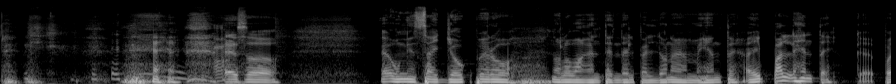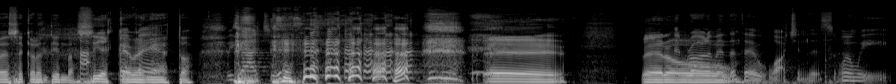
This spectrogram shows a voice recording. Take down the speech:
Eso es un inside joke, pero no lo van a entender, perdónenme, mi gente. Hay un par de gente que puede ser que lo entienda. Si es que ven esto. We got you. Eh, pero. Probablemente watching this when we get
